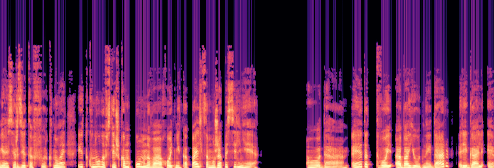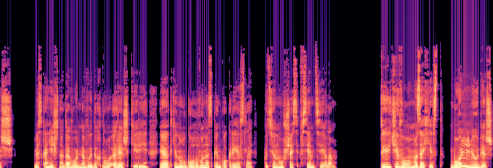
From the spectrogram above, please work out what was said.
Я сердито фыркнула и ткнула в слишком умного охотника пальцем уже посильнее. «О да, этот твой обоюдный дар, Регаль Эш». Бесконечно довольно выдохнул Рэш Кири и откинул голову на спинку кресла, потянувшись всем телом. «Ты чего, мазохист, боль любишь?»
